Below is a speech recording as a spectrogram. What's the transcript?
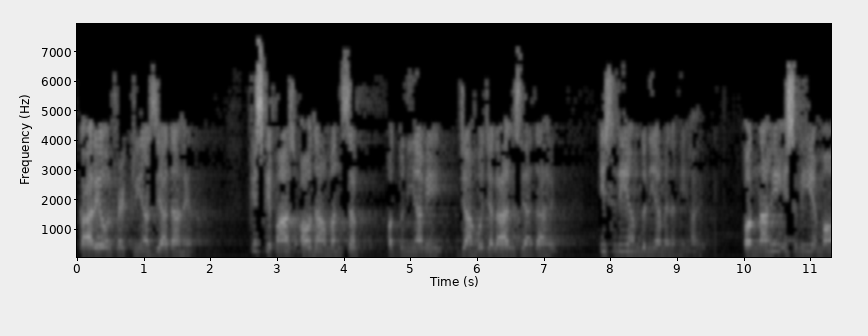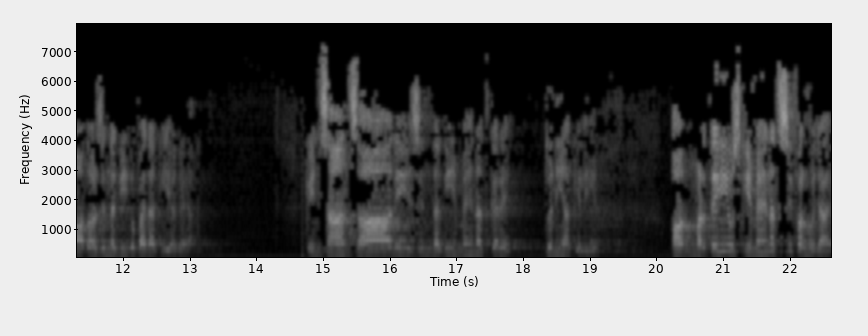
کاریں اور فیکٹریاں زیادہ ہیں؟ کس کے پاس عہدہ، منصب اور دنیاوی جاہو جلال زیادہ ہے؟ اس لیے ہم دنیا میں نہیں آئے اور نہ ہی اس لیے موت اور زندگی کو پیدا کیا گیا کہ انسان ساری زندگی محنت کرے دنیا کے لیے اور مرتے ہی اس کی محنت صفر ہو جائے۔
